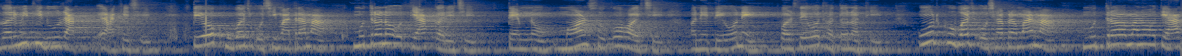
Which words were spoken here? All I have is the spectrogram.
ગરમીથી દૂર રાખ છે. તેઓ ખૂબ જ ઓછી માત્રામાં મૂત્રનો ત્યાગ કરે છે. તેમનો મળ સૂકો હોય છે. અને તેઓને પરસેવો થતો નથી. ઊંટ ખૂબ જ ઓછા પ્રમાણમાં મૂત્રનો ત્યાગ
